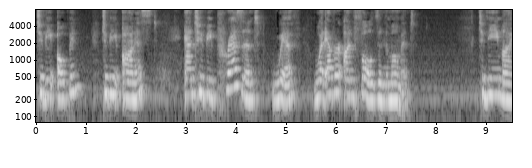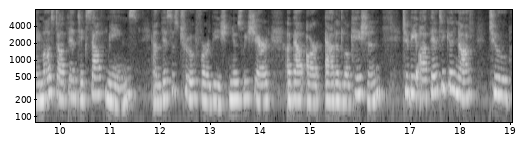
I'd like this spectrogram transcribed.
to be open, to be honest, and to be present with whatever unfolds in the moment. to be my most authentic self means, and this is true for the news we shared about our added location, to be authentic enough to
